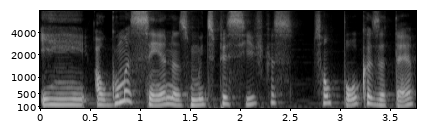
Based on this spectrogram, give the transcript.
e algumas cenas muito específicas, são poucas até,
